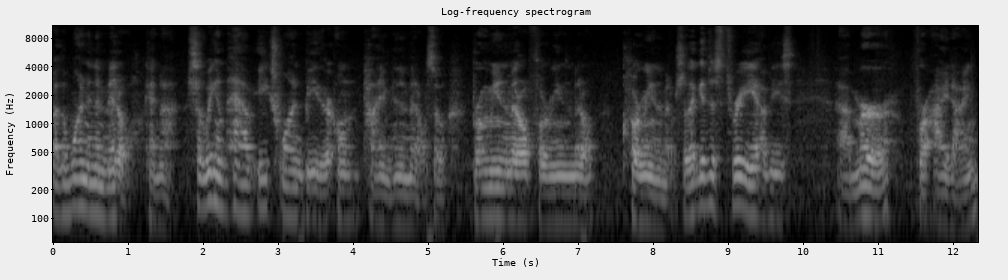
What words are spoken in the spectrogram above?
but the one in the middle cannot. So we can have each one be their own time in the middle. So bromine in the middle, fluorine in the middle, chlorine in the middle. So that gives us three of these uh, MER for iodine.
